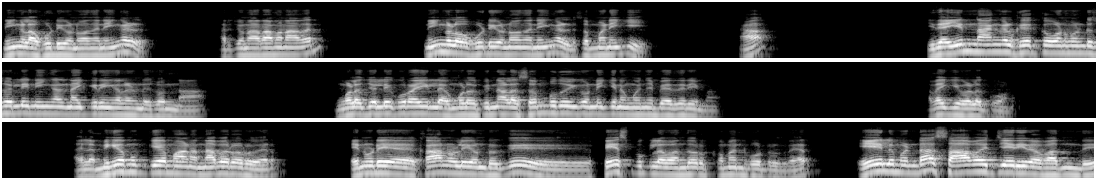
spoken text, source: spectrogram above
நீங்களா கூட்டி கொண்டு வந்த நீங்கள்? அர்ச்சுனா ராமநாதன் நீங்களோ கூட்டி கொண்டு வந்த நீங்கள் செம்மணிக்கு? ஆ? இதையும் நாங்கள் கேட்க வேணும் என்று சொல்லி நீங்கள் நினைக்கிறீங்கள்னு சொன்னா உங்களை சொல்லி குறையில்லை உங்களுக்கு பின்னால் செம்பு தூக்கி கொண்டு நிற்கணும் கொஞ்சம் பேர் தெரியுமா? அவைக்கு விளக்குவோம். அதில் மிக முக்கியமான நபர் ஒருவர். என்னுடைய காணொளி ஒன்றுக்கு ஃபேஸ்புக்கில் வந்து ஒரு கமெண்ட் போட்டிருக்கிறார். ஏழு மண்டா சாவச்சேரியில் வந்து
